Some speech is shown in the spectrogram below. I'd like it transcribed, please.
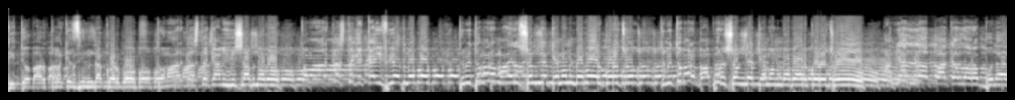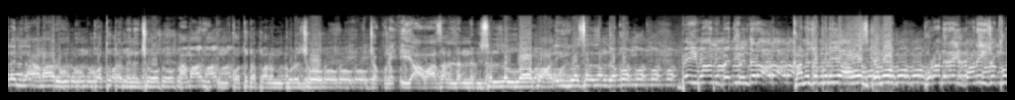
দ্বিতীয়বার তোমাকে জিন্দা করব। তোমার কাছ থেকে আমি হিসাব নেব। তোমার কাছ থেকে কাইফিয়ত নেব। তুমি তোমার মায়ের সঙ্গে কেমন ব্যবহার করেছ? তুমি তোমার বাপের সঙ্গে কেমন ব্যবহার করেছ? আমি আল্লাহ পাক, আল্লাহ আলামিন, আমার হুকুম কতটা মেনেছো আমার হুকুম কতটা পালন করেছ? যখন এই আওয়াজ আল্লাহ নবী সাল্লাল্লাহু আলাইহি ওয়াসাল্লাম যখন বেঈমান বেদিনদের কানে যখন এই আওয়াজ গেল, কোরআনের এই বাণী যখন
